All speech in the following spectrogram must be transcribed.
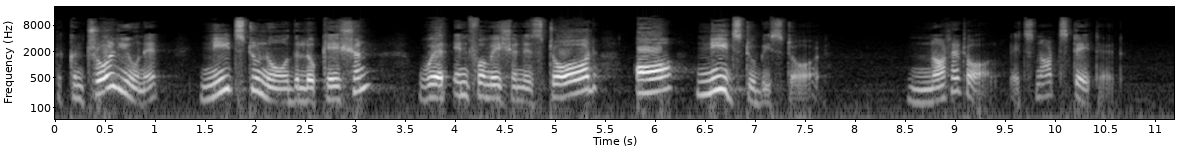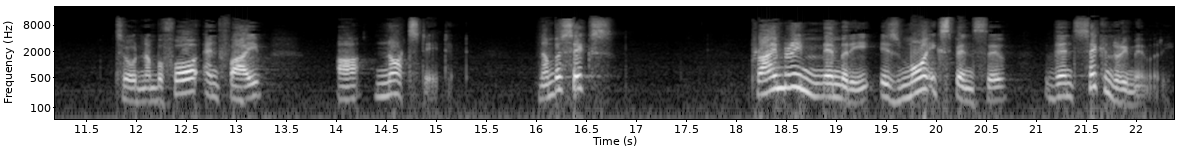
the control unit needs to know the location where information is stored or needs to be stored. Not at all. It's not stated. So number four and five are not stated. Number six, primary memory is more expensive than secondary memory.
